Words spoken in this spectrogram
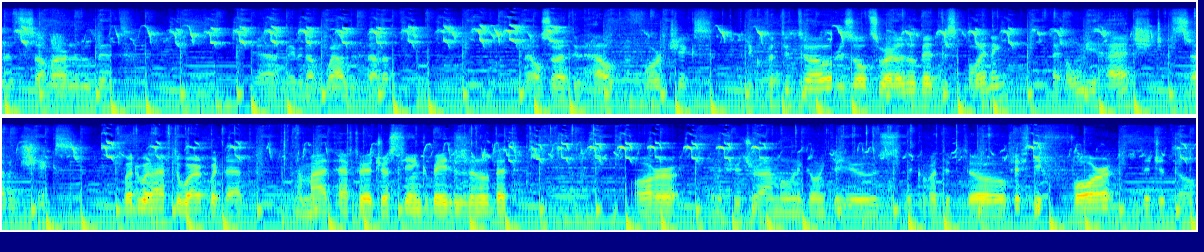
but some are a little bit, yeah, maybe not well developed. I also had to help four chicks. In the Covatutto, results were a little bit disappointing. I only hatched seven chicks. But we'll have to work with that. I might have to adjust the incubators a little bit. Or in the future I'm only going to use the Covatutto 54 digital.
